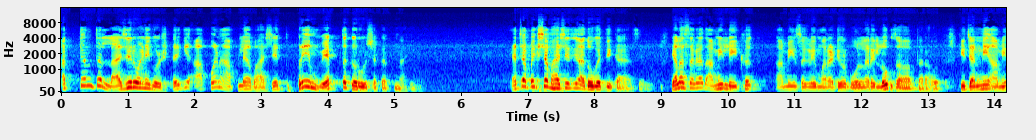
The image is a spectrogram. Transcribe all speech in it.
अत्यंत लाजीरवाणी गोष्ट आहे की आपण आपल्या भाषेत प्रेम व्यक्त करू शकत नाही. ह्याच्यापेक्षा भाषेची अधोगती काय असेल? याला सगळ्यात आम्ही लेखक आम्ही सगळे मराठीवर बोलणारे लोक जबाबदार आहोत की ज्यांनी आम्ही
